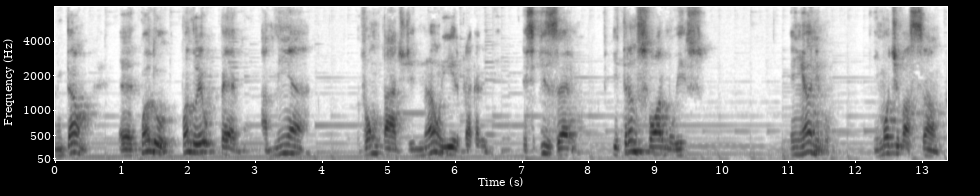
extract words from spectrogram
Então, é, quando, quando eu pego a minha vontade de não ir para a academia, esse desânimo, e transformo isso em ânimo, em motivação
